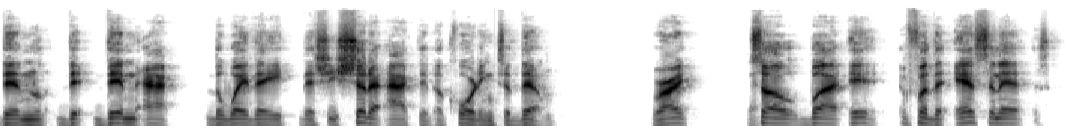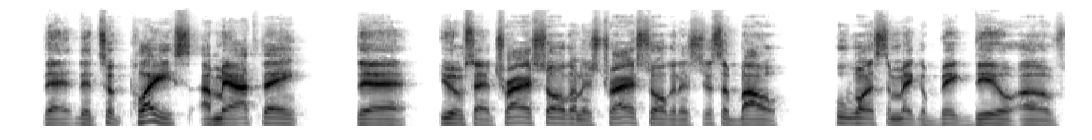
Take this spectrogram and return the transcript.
didn't di- didn't act the way they that she should have acted according to them, right? Yeah. So, but it for the incident that that took place, I mean, I think that you know what I'm saying. Trash talking is trash talking. It's just about who wants to make a big deal of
